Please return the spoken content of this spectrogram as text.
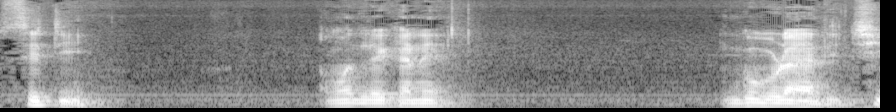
সিটি আমাদের এখানে গোবরডাঙা দিচ্ছি।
